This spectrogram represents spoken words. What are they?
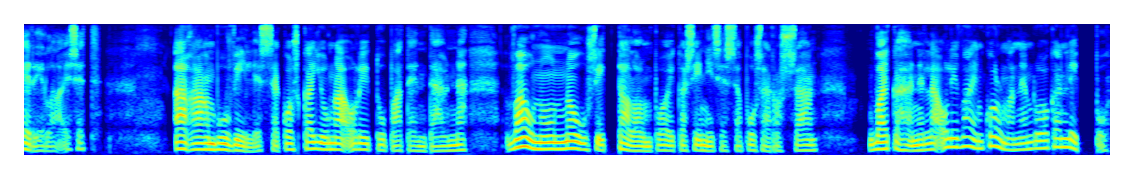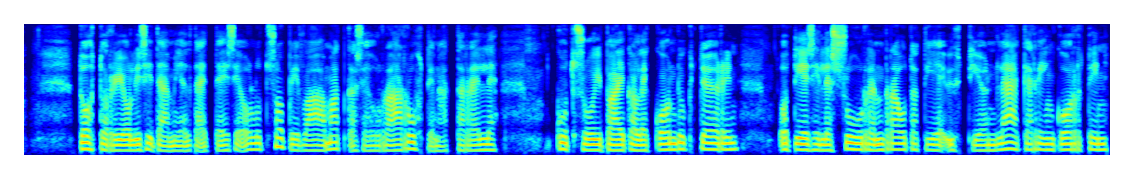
erilaiset. Arambuvillessä, koska juna oli tupaten täynnä, vaunuun nousi talonpoika sinisessä puserossaan, vaikka hänellä oli vain kolmannen luokan lippu. Tohtori oli sitä mieltä, ettei se ollut sopivaa matkaseuraa ruhtinattarelle, kutsui paikalle konduktöörin, otti esille suuren rautatieyhtiön lääkärin kortin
